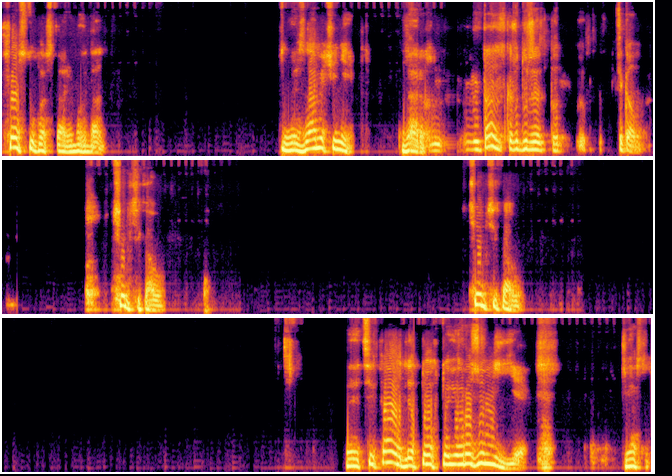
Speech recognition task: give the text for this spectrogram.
Що ступа скаже, Богдан? Ви з нами чи ні? Зараз. Та скажу дуже цікаво. Чим цікаво? Чим цікаво? Е, Цікаво для того, хто його розуміє. Ясно.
